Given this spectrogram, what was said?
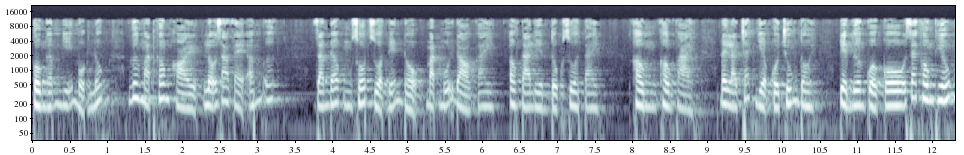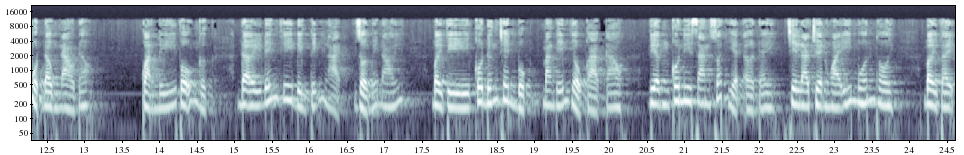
Cô ngẫm nghĩ một lúc, gương mặt không khỏi lộ ra vẻ ấm ức. Giám đốc sốt ruột đến độ mặt mũi đỏ gay, ông ta liên tục xua tay. Không, không phải, đây là trách nhiệm của chúng tôi. Tiền lương của cô sẽ không thiếu một đồng nào đâu. Quản lý vỗ ngực, đợi đến khi bình tĩnh lại rồi mới nói. Bởi vì cô đứng trên bục mang đến hiệu quả cao, việc cô Nissan xuất hiện ở đây chỉ là chuyện ngoài ý muốn thôi. Bởi vậy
